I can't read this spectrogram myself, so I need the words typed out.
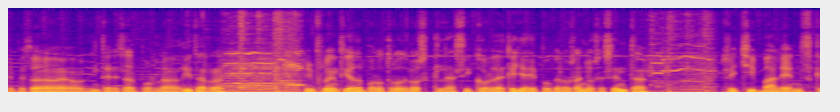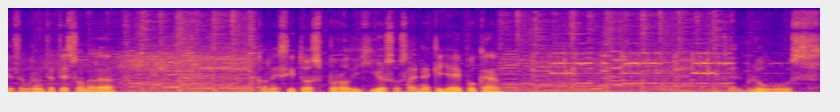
se empezó a interesar por la guitarra, influenciado por otro de los clásicos de aquella época, los años 60, Richie Valens, que seguramente te sonará, con éxitos prodigiosos en aquella época, el blues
